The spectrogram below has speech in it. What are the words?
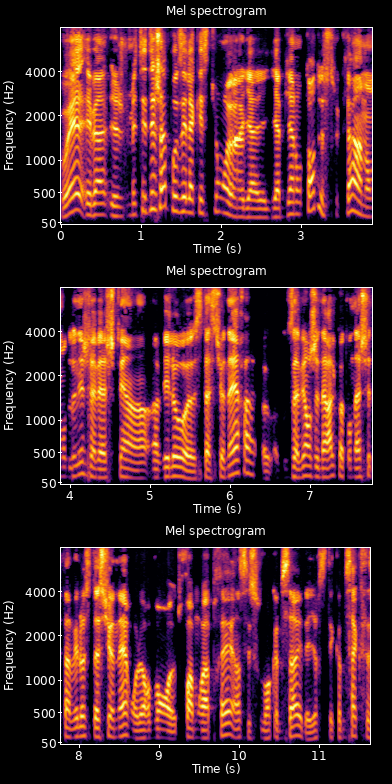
Ouais, eh ben, je m'étais déjà posé la question euh, il, y a, y, a, bien longtemps de ce truc-là. À un moment donné, j'avais acheté un, un vélo euh, stationnaire. Euh, vous savez, en général, quand on achète un vélo stationnaire, on le revend trois mois après. Hein, c'est souvent comme ça. Et d'ailleurs, c'était comme ça que ça,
